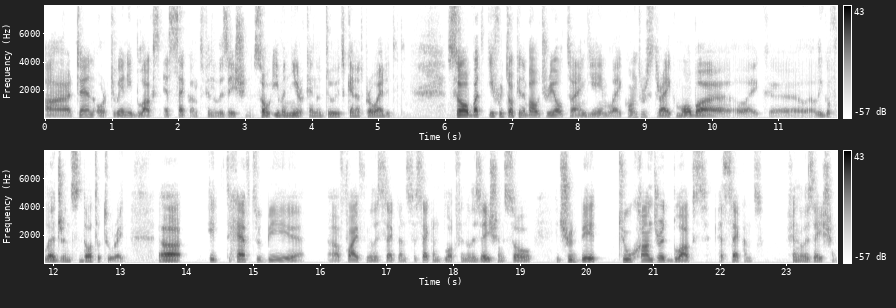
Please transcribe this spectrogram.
uh, 10 or 20 blocks a second finalization. So even near cannot do it, cannot provide it. So, but if we're talking about real-time game like Counter-Strike, MOBA, like uh, League of Legends, Dota 2, right? Uh, it have to be uh, five milliseconds a second block finalization. So it should be 200 blocks a second finalization.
